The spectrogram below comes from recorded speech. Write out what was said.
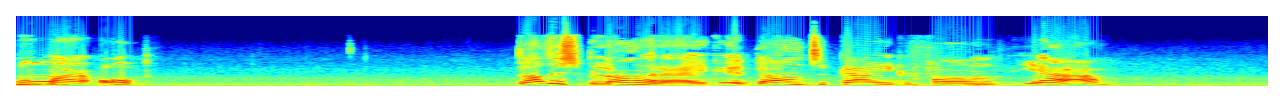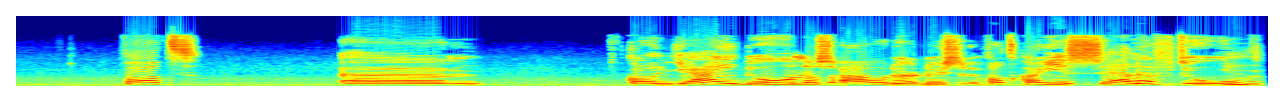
Noem maar op. Dat is belangrijk. En dan te kijken van, ja, wat um, kan jij doen als ouder? Dus wat kan je zelf doen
